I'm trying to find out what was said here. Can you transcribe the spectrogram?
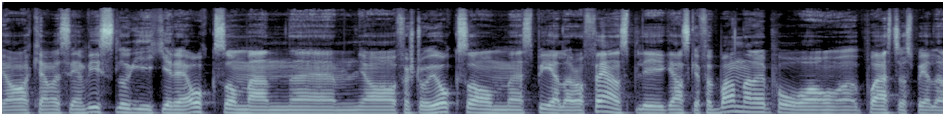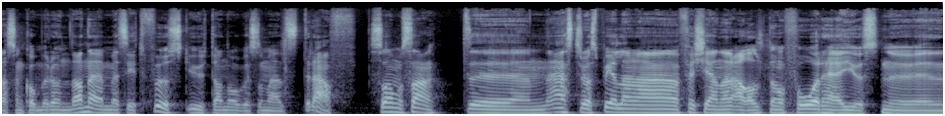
jag kan väl se en viss logik i det också, men jag förstår ju också om spelare och fans blir ganska förbannade på, på Astro-spelare som kommer undan här med sitt fusk utan något som helst straff. Som sagt, Astro-spelarna förtjänar allt de får får här just nu.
